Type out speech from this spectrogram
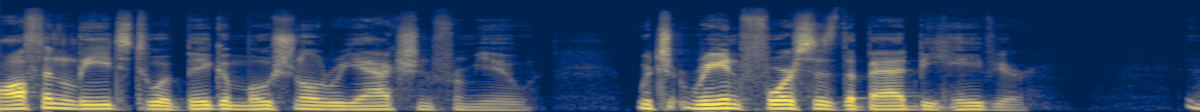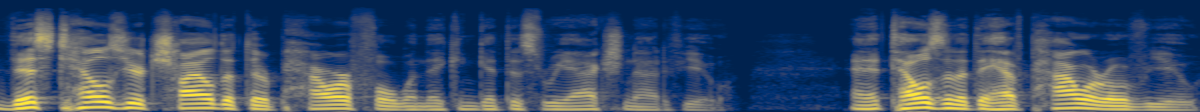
often leads to a big emotional reaction from you, which reinforces the bad behavior. This tells your child that they're powerful when they can get this reaction out of you. And it tells them that they have power over you,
